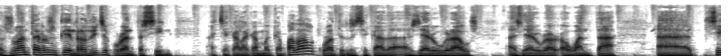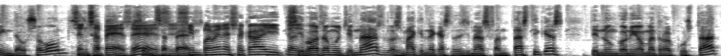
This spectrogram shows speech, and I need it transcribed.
els 90 graus et queden reduïts a 45. Aixecar la cama cap a dalt, quan la tens aixecada a 0 graus, a 0 graus, aguantar eh, 5-10 segons. Sense pes, eh? Sense pes. Simplement aixecar i... Si vols en un gimnàs, les màquines aquestes de gimnàs fantàstiques tenen un goniòmetre al costat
